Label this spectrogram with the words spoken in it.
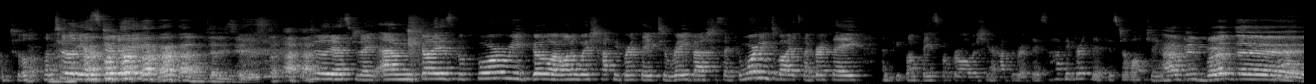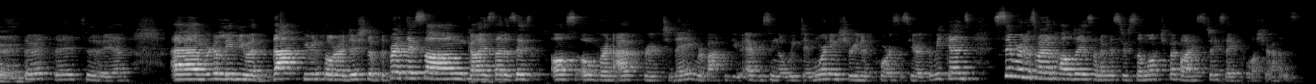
until until yesterday. until you see this. until yesterday. Um, guys, before we go, I want to wish happy birthday to Rayba. She said, "Good morning, Dubai. It's my birthday," and people on Facebook are all wishing her happy birthday. So happy birthday if you're still watching. Happy birthday! Happy birthday to you. Um, we're gonna leave you with that beautiful rendition of the birthday song, guys. That is us over and out for today. We're back with you every single weekday morning. Shireen, of course, is here at the weekends. Simran is away on holidays, and I miss her so much. Bye bye. Stay safe. Wash your hands.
